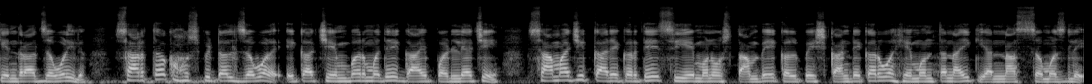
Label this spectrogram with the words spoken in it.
केंद्राजवळील सार्थक हॉस्पिटलजवळ एका चेंबरमध्ये गाय पडल्याचे सामाजिक कार्यकर्ते सी ए मनोज तांबे कल्पेश कांडेकर व हेमंत नाईक यांना समजले.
